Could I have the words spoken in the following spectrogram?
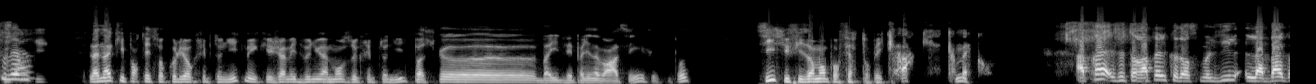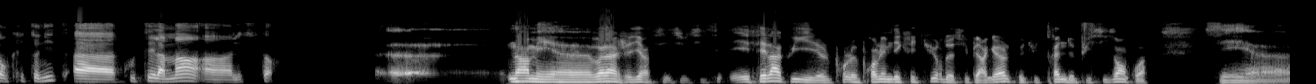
Ça. qui- Lana qui portait son collier en kryptonite, mais qui est jamais devenu un monstre de kryptonite parce que, euh, bah, il devait pas y en avoir assez, je suppose. Si, suffisamment pour faire tomber Clark, comme un con. Après, je te rappelle que dans Smallville, la bague en kryptonite a coûté la main à Lex Luthor. Non, mais euh, voilà, je veux dire, c'est- et c'est là, puis, le, le problème d'écriture de Supergirl que tu traînes depuis six ans, quoi. C'est, euh,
